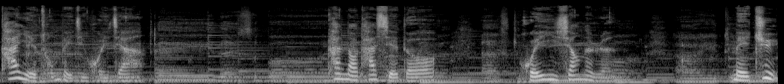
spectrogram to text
他也从北京回家，看到他写的回忆乡的人，每句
